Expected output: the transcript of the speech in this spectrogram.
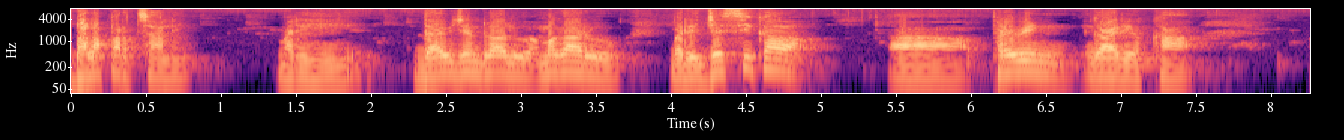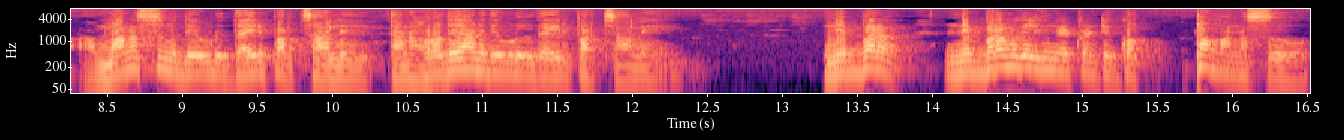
బలపరచాలి. మరి దైవజనరాలు అమ్మగారు మరి జెస్సికా ప్రవీణ్ గారి యొక్క మనస్సును దేవుడు ధైర్యపరచాలి తన హృదయాన్ని దేవుడు ధైర్యపరచాలి. నిబ్బర నిభ్రమ కలిగినటువంటి గొప్ప మనస్సు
